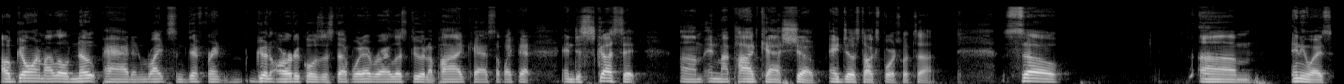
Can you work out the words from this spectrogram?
I'll go on my little notepad and write some different good articles and stuff, whatever I listen to in a podcast, stuff like that, and discuss it um, in my podcast show. Hey, Joe's Talk Sports, what's up? So, um, anyways,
